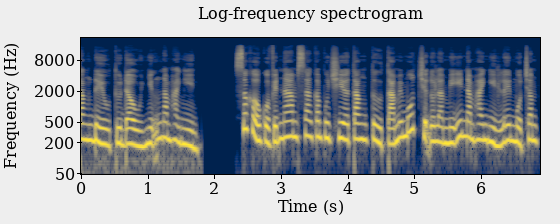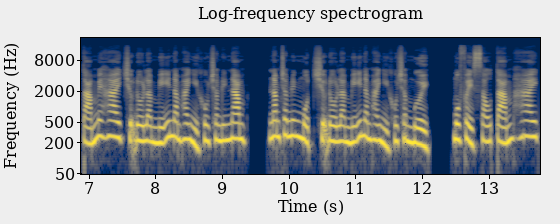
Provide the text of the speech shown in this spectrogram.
tăng đều từ đầu những năm 2000. Xuất khẩu của Việt Nam sang Campuchia tăng từ 81 triệu đô la Mỹ năm 2000 lên 182 triệu đô la Mỹ năm 2005, 501 triệu đô la Mỹ năm 2010, 1,682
